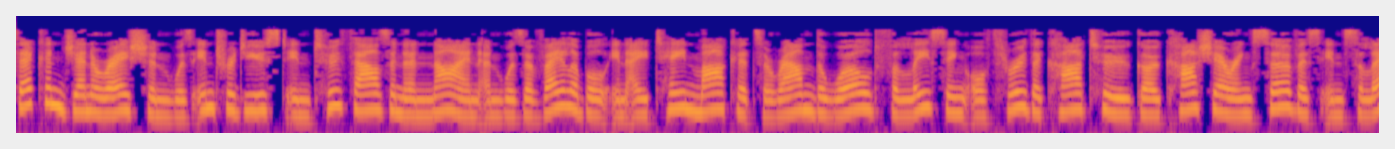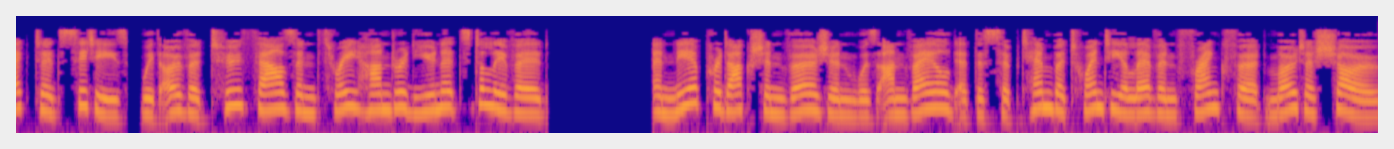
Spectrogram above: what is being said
second generation was introduced in 2009 and was available in 18 markets around the world for leasing or through the Car2Go carsharing service in selected cities, with over 2,300 units delivered. A near-production version was unveiled at the September 2011 Frankfurt Motor Show.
